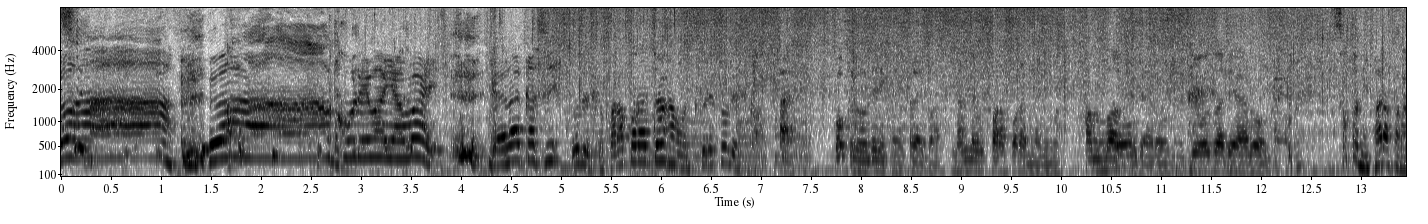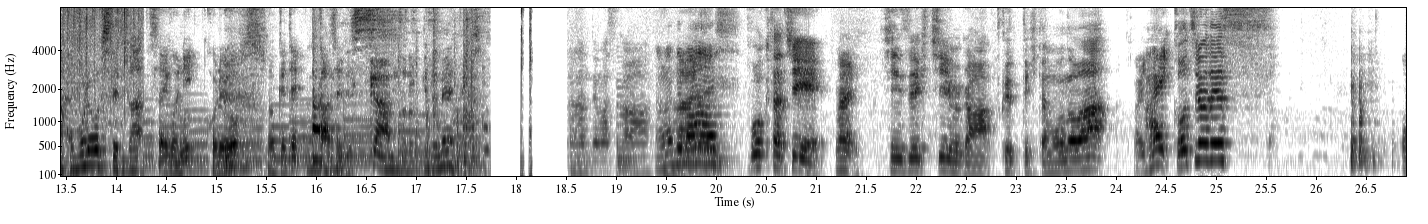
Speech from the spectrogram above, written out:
ーあーうわーこれはやばい。やらかし。どうですか？パラパラチャーハンを作れそうですか？はい。僕の腕にかかれば何でもパラパラになります。ハンバーグであろうが餃子であろうが。外にパラパラこぼれ落ちてんだ最後にこれをのっけて完成です。ガーンと乗っけてね。並んでますか？並んでます。僕たちはい。新世紀チームが作ってきたものははい。こちらですお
